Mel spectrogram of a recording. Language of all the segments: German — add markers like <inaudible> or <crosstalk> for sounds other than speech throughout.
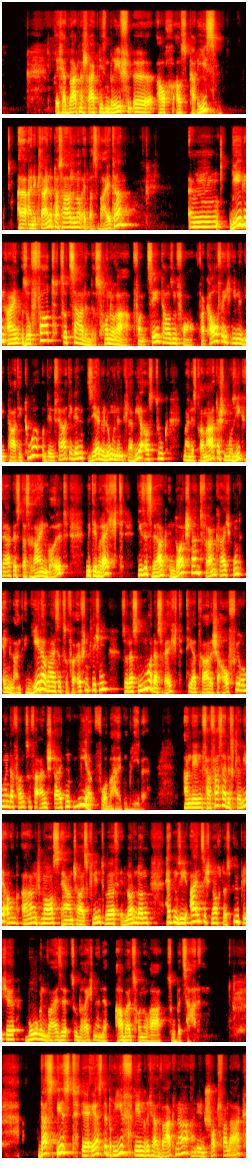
Richard Wagner schreibt diesen Brief äh, auch aus Paris. Äh, eine kleine Passage noch etwas weiter. Ähm, gegen ein sofort zu zahlendes Honorar von 10.000 Francs verkaufe ich Ihnen die Partitur und den fertigen, sehr gelungenen Klavierauszug meines dramatischen Musikwerkes Das Rheingold mit dem Recht, dieses Werk in Deutschland, Frankreich und England in jeder Weise zu veröffentlichen, sodass nur das Recht, theatralische Aufführungen davon zu veranstalten, mir vorbehalten bliebe. An den Verfasser des Klavierarrangements, Herrn Charles Clintworth in London, hätten sie einzig noch das übliche, bogenweise zu berechnende Arbeitshonorar zu bezahlen. Das ist der erste Brief, den Richard Wagner an den Schott Verlag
